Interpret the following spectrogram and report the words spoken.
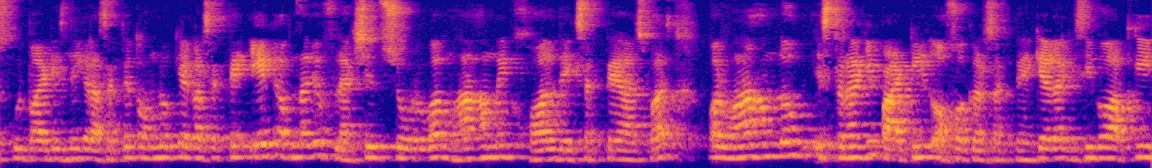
स्कूल पार्टीज़ नहीं करा सकते तो हम लोग क्या कर सकते हैं, एक अपना जो फ्लैगशिप स्टोर होगा, वहाँ हम एक हॉल देख सकते हैं आसपास और वहाँ हम लोग इस तरह की पार्टीज़ ऑफ़र कर सकते हैं कि अगर किसी को आपकी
